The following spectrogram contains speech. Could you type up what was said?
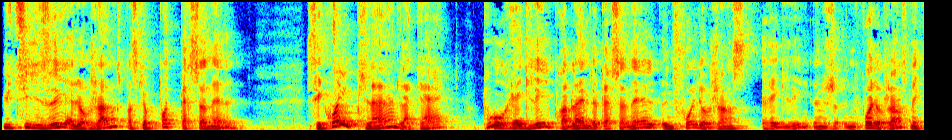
utiliser à l'urgence parce qu'il n'y a pas de personnel. C'est quoi le plan de la CAQ pour régler le problème de personnel une fois l'urgence réglée, une fois l'urgence, mais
